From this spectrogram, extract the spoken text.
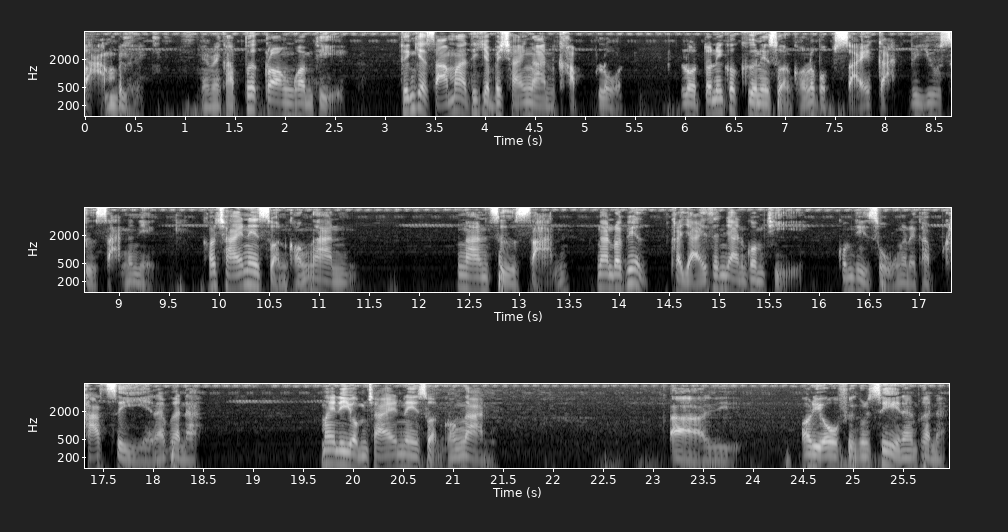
สามไปเลย เห็นไหมครับ เพื่อกรองความถี่ ถึงจะสามารถที่จะไปใช้งานขับโหลด โหลดตัวนี้ก็คือในส่วนของระบบสายอากาศวิทยุสื่อสารนั่นเอง เขาใช้ในส่วนของงานงานสื่อสาร งานประเภทขยายสัญญาณความถี่ความถี่สูงนะครับคลาส C นะเพื่อนนะ ไม่นิยมใช้ในส่วนของงาน อ่า audio frequency นั่นเพื่อนนะ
